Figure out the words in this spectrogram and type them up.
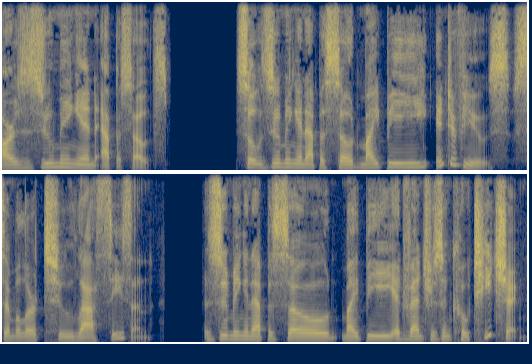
are zooming in episodes. So, zooming in episode might be interviews similar to last season. Zooming in episode might be adventures in co teaching,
